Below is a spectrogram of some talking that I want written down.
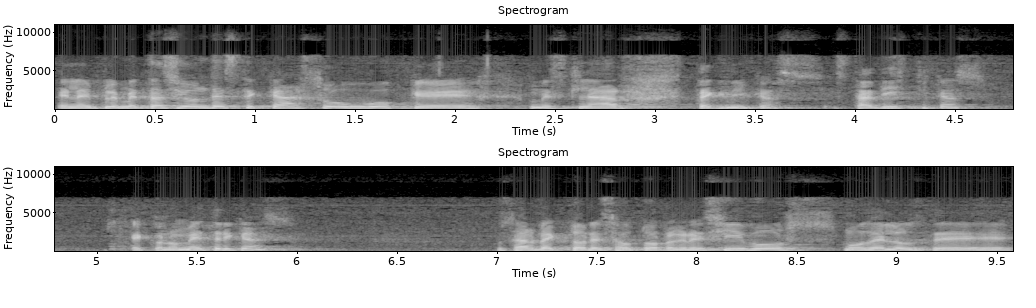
En la implementación de este caso hubo que mezclar técnicas estadísticas, econométricas, usar vectores autorregresivos, modelos de,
